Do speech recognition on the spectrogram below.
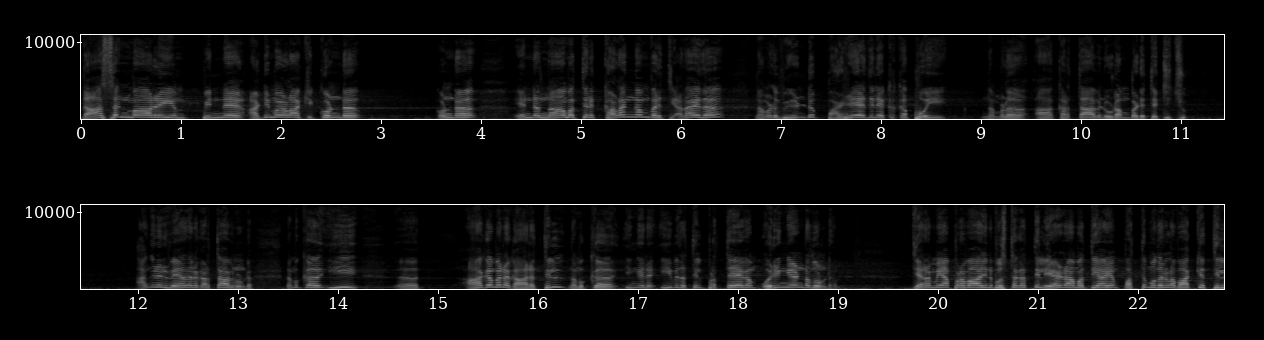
ദാസന്മാരെയും പിന്നെ അടിമകളാക്കിക്കൊണ്ട് കൊണ്ട് എന്റെ നാമത്തിന് കളങ്കം വരുത്തി. അതായത് നമ്മൾ വീണ്ടും പഴയതിലേക്കൊക്കെ പോയി നമ്മൾ ആ കർത്താവിന്റെ ഉടമ്പടി തെറ്റിച്ചു. അങ്ങനെ ഒരു വേദന കർത്താവിനുണ്ട്. നമുക്ക് ഈ ആഗമന കാലത്തിൽ നമുക്ക് ഇങ്ങനെ ഈ വിധത്തിൽ പ്രത്യേകം ഒരുങ്ങേണ്ടതുണ്ട്. ജെറമിയ പ്രവാചന പുസ്തകത്തിൽ ഏഴാം അധ്യായം പത്ത് മുതലുള്ള വാക്യത്തിൽ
